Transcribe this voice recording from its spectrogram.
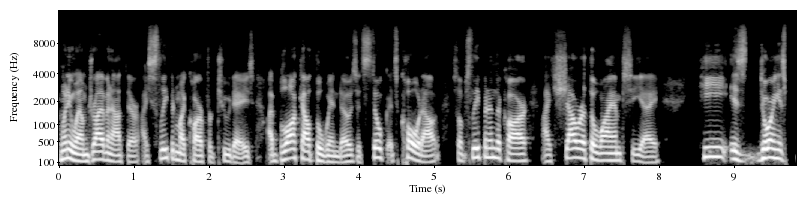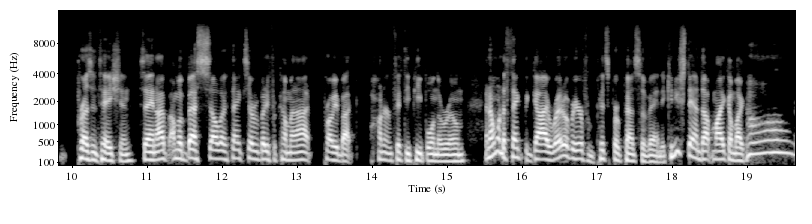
well, anyway i'm driving out there i sleep in my car for two days i block out the windows it's still it's cold out so i'm sleeping in the car i shower at the ymca he is during his presentation saying, I'm a bestseller. Thanks everybody for coming out. Probably about 150 people in the room. And I want to thank the guy right over here from Pittsburgh, Pennsylvania. Can you stand up, Mike? I'm like, oh,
